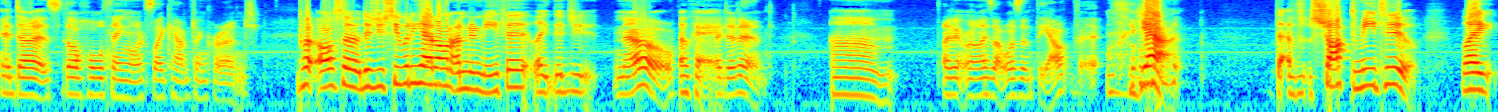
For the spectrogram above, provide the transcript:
It does. The whole thing looks like Captain Crunch. But also, did you see what he had on underneath it? Like, did you? No, Okay. I didn't. Um. I didn't realize that wasn't the outfit. Yeah. that shocked me too. Like,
